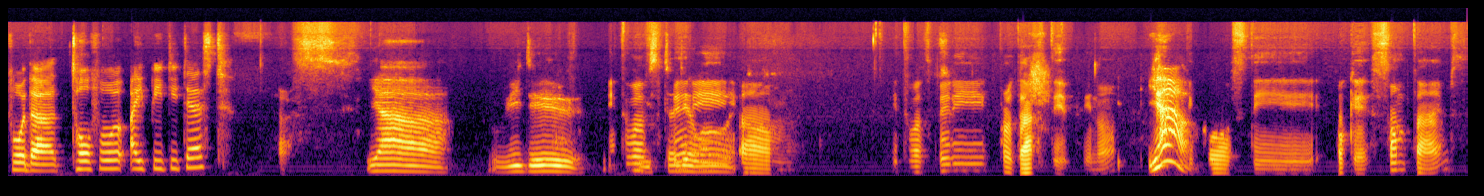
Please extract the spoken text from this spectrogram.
for the TOEFL ITP test. Yes. Yeah, we do. It was study a very um it was very productive, you know. Yeah, because the okay sometimes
